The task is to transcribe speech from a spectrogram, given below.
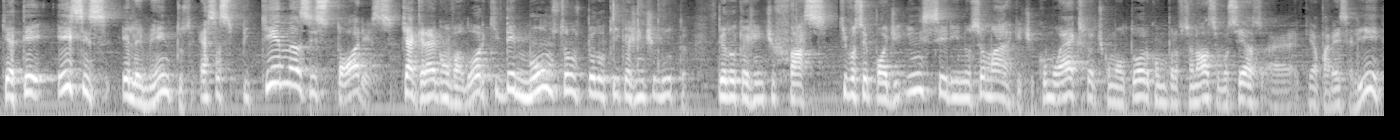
que é ter esses elementos, essas pequenas histórias que agregam valor, que demonstram pelo que, que a gente luta, pelo que a gente faz, que você pode inserir no seu marketing. Como expert, como autor, como profissional, se você é, que aparece ali,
